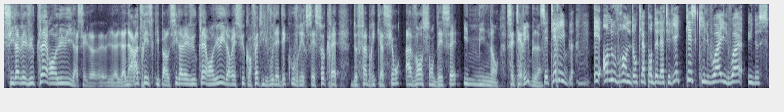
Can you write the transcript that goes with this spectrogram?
S'il avait vu clair en lui, là c'est le- la, la narratrice qui parle, s'il avait vu clair en lui, il aurait su qu'en fait il voulait découvrir ses secrets de fabrication avant son décès imminent. C'est terrible. c'est terrible. Et en ouvrant donc la porte de l'atelier, qu'est-ce qu'il voit? Il voit une s-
